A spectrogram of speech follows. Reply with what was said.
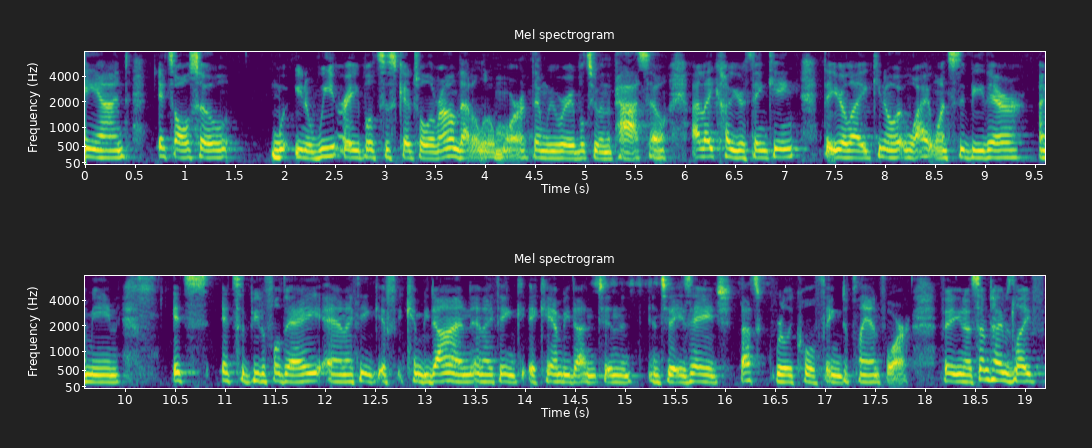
And it's also, you know, we are able to schedule around that a little more than we were able to in the past. So I like how you're thinking that you're like, you know what, Wyatt wants to be there. I mean, it's it's a beautiful day, and I think if it can be done, and I think it can be done in, in today's age, that's a really cool thing to plan for. But you know, sometimes life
